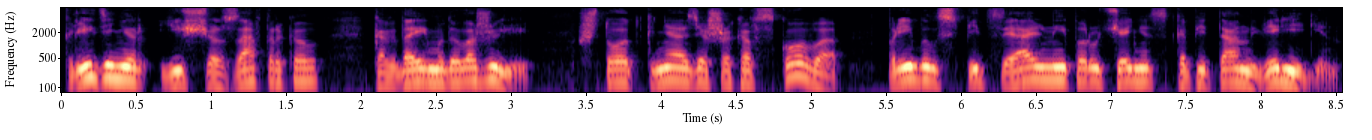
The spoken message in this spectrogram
Кридинер еще завтракал, когда ему доложили – что от князя Шаховского прибыл специальный порученец капитан Веригин.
